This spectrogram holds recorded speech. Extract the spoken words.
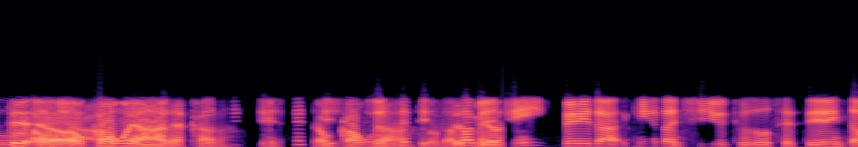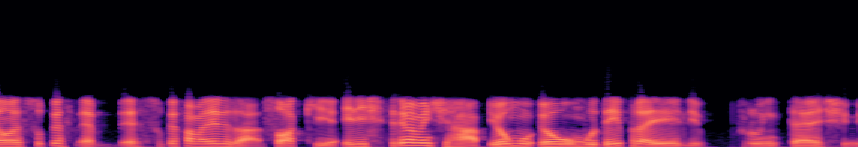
do CT, é, é o K1EA, né, cara? CT, É o K1A, é o CT, é o CT. exatamente. Quem veio da, quem é da antiga que usou o CT, então é super, é, é super familiarizado. Só que ele é extremamente rápido. Eu, eu mudei pra ele pro Intest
